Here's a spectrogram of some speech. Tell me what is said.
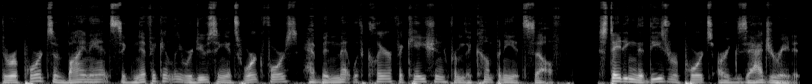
the reports of Binance significantly reducing its workforce have been met with clarification from the company itself, stating that these reports are exaggerated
